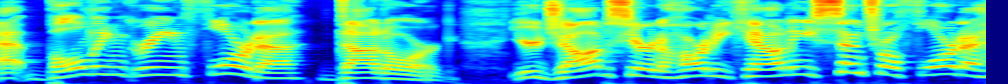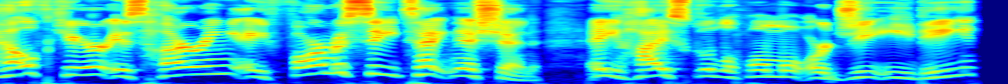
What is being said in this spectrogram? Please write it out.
at bowlinggreenflorida.org. Your jobs here in Hardee County, Central Florida Healthcare is hiring a pharmacy technician, a high school diploma or GED,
